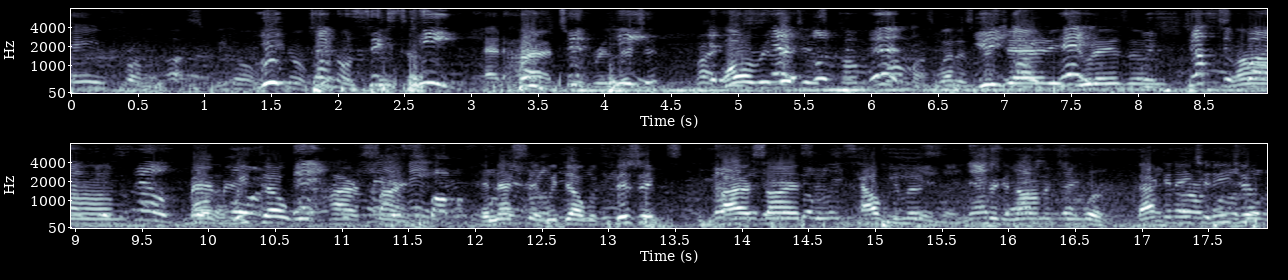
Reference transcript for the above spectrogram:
came from us. We don't. We Luke don't. We don't need 16, to adhere to religion. He All religions come them, from us, whether it's Christianity, Judaism, Islam. Man, we dealt with higher science, and that's it. We dealt with physics, higher sciences, calculus, trigonometry. Back in ancient Egypt,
